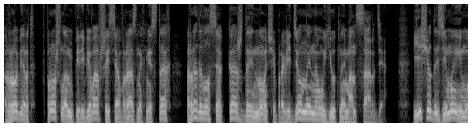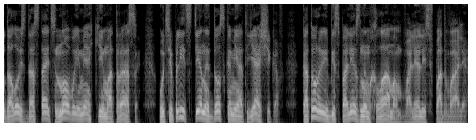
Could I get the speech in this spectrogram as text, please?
Роберт, в прошлом перебивавшийся в разных местах, радовался каждой ночи, проведенной на уютной мансарде. Еще до зимы им удалось достать новые мягкие матрасы, утеплить стены досками от ящиков, которые бесполезным хламом валялись в подвале.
